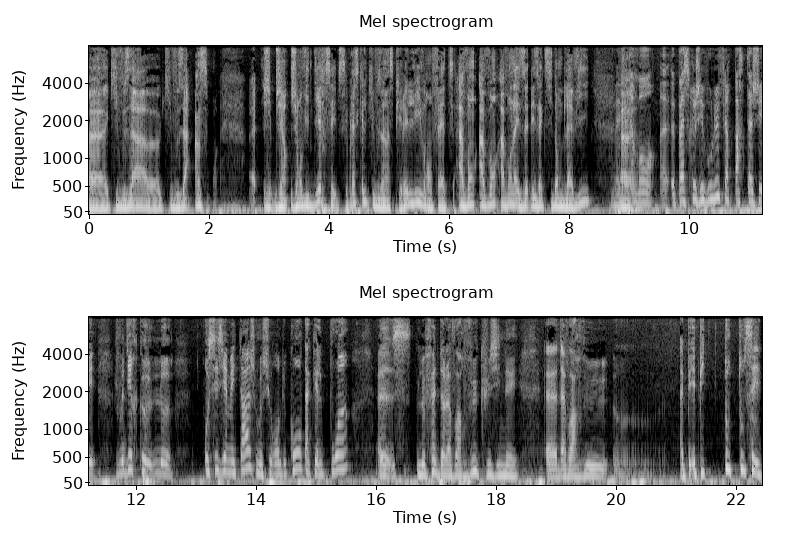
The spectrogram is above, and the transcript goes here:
euh, qui vous a, euh, qui vous a, ins- euh, j'ai, envie de dire, c'est, c'est presque elle qui vous a inspiré le livre, en fait. Avant, avant, avant les, les accidents de la vie. Mais euh, évidemment, euh, parce que j'ai voulu faire partager. Je veux dire que le au sixième étage, je me suis rendu compte à quel point euh, le fait de l'avoir vu cuisiner, euh, d'avoir vu euh, et puis, et puis tous ces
